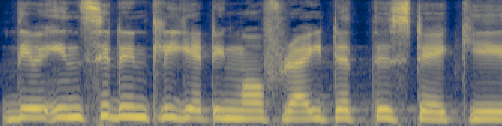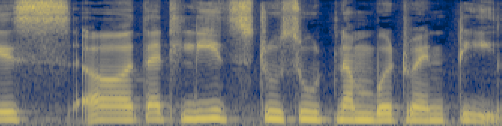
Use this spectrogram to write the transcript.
they were incidentally getting off right at the staircase uh, that leads to suite number 20.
